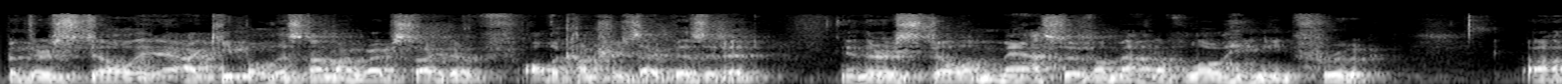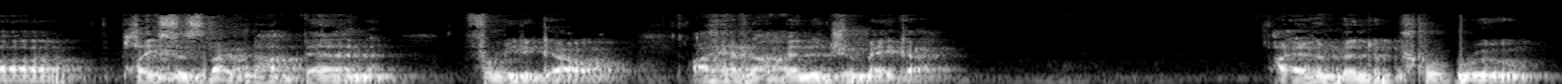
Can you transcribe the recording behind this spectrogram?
But there's still, yeah, I keep a list on my website of all the countries I visited, and there is still a massive amount of low hanging fruit, uh, places that I've not been for me to go. I have not been to Jamaica. I haven't been to Peru.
